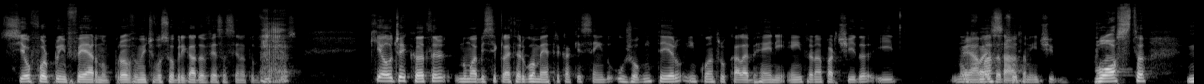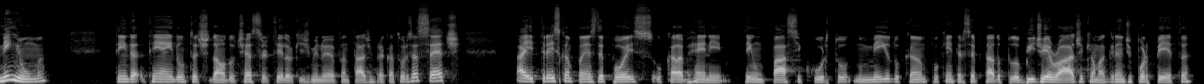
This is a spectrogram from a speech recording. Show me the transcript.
Se eu for pro inferno, provavelmente vou ser obrigado a ver essa cena todos os dias que é o Jay Cutler numa bicicleta ergométrica aquecendo o jogo inteiro, enquanto o Caleb Haney entra na partida e não é faz amassado. absolutamente bosta nenhuma. Tem, tem, ainda um touchdown do Chester Taylor que diminui a vantagem para 14 a 7. Aí, três campanhas depois, o Caleb Haney tem um passe curto no meio do campo, que é interceptado pelo BJ Raj, que é uma grande porpeta,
